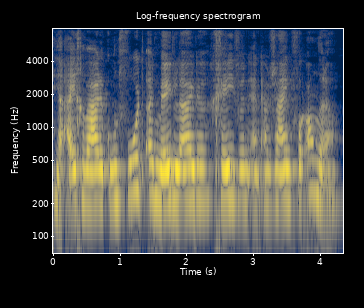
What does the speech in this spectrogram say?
Je eigenwaarde komt voort uit medelijden, geven en er zijn voor anderen.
